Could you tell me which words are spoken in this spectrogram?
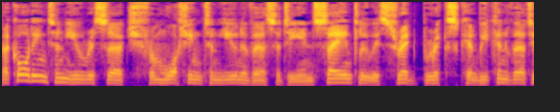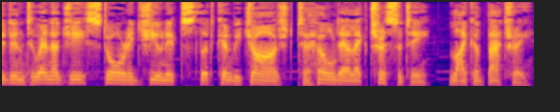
According to new research from Washington University in St. Louis red bricks can be converted into energy storage units that can be charged to hold electricity, like a battery.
